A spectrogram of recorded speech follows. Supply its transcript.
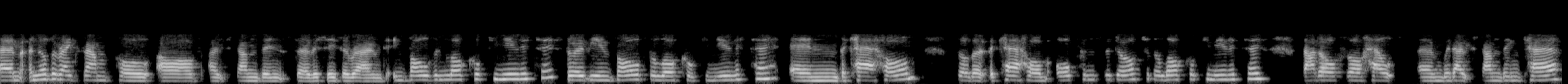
um, another example of outstanding services around involving local communities. So if you involve the local community in the care home, so that the care home opens the door to the local communities, that also helps um, with outstanding care.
